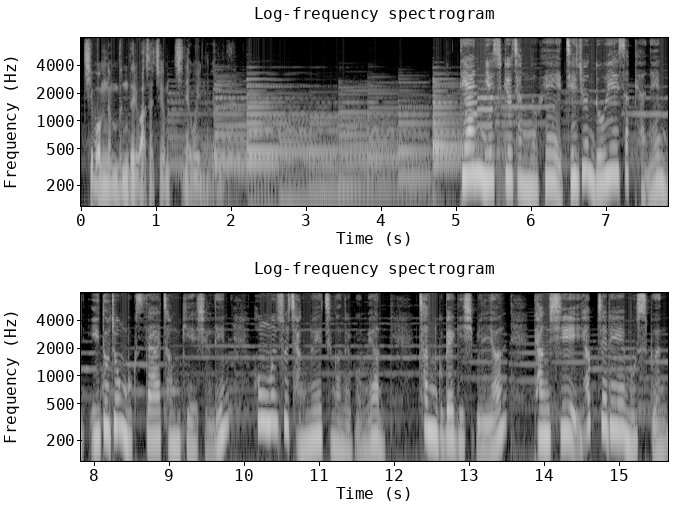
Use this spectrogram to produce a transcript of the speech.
집 없는 분들이 와서 지금 지내고 있는 겁니다. 대한예수교 장로회 제주 노회에서 펴낸 이도종 목사 정기에 실린 홍문수 장로의 증언을 보면 1921년 당시 협재리의 모습은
